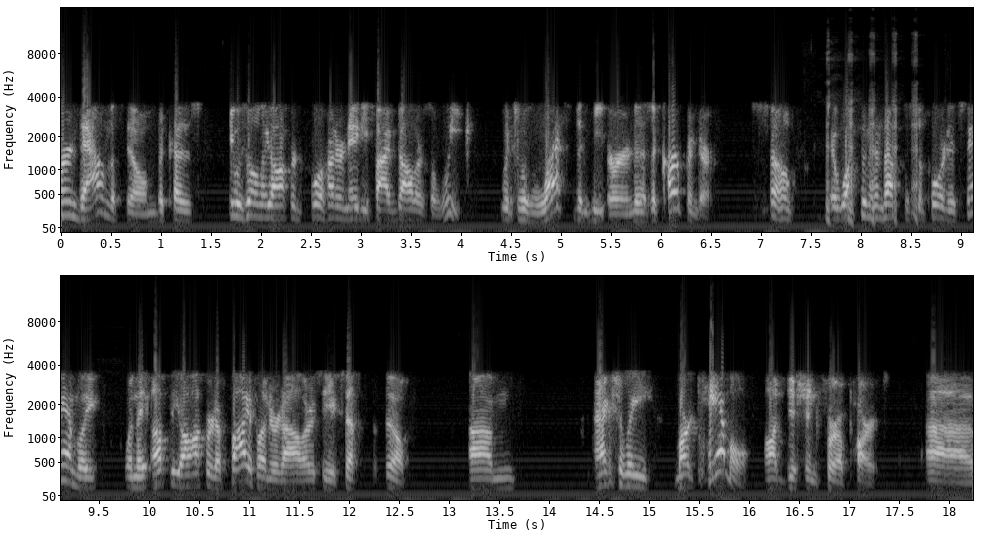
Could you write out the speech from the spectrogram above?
turned down the film because he was only offered four hundred eighty-five dollars a week, which was less than he earned as a carpenter. So it wasn't enough to support his family. When they upped the offer to five hundred dollars, he accepted the film. Um, actually, Mark Hamill auditioned for a part uh,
